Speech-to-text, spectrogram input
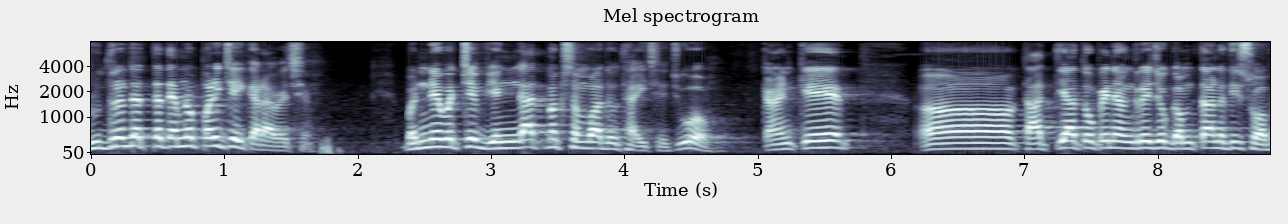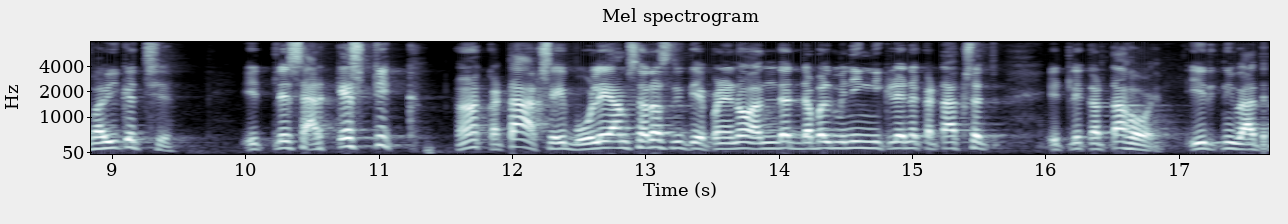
રુદ્રદત્ત તેમનો પરિચય કરાવે છે. બંને વચ્ચે વ્યંગાત્મક સંવાદો થાય છે. જુઓ, કારણ કે તાત્યા તોપેને અંગ્રેજો ગમતા નથી, સ્વાભાવિક જ છે. એટલે સાર્કેસ્ટિક હા, કટાક્ષ, એ બોલે આમ સરસ રીતે, પણ એનો અંદર ડબલ મિનિંગ નીકળે ને કટાક્ષ જ એટલે કરતા હોય. એ રીતની વાત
